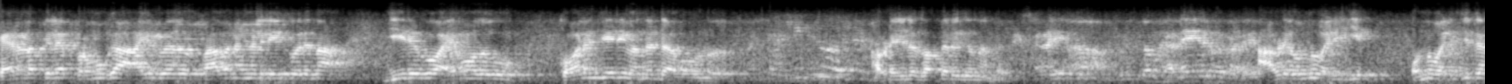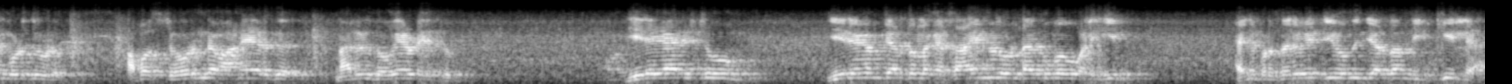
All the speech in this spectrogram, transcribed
കേരളത്തിലെ പ്രമുഖ ആയുർവേദ സ്ഥാപനങ്ങളിലേക്ക് വരുന്ന ജീരകവും അയമോദവും കോലഞ്ചേരി വന്നിട്ടാണ് പോകുന്നത്. അവിടെ ഇതിന്റെ കത്തെടുക്കുന്നുണ്ട്. അവിടെ ഒന്ന് വലിക്കും. ഒന്ന് വലിച്ചിട്ടും കൊടുത്തു വിടും. അപ്പൊ സ്റ്റോറിന്റെ വാണയർക്ക് നല്ലൊരു തുകയോടെ എത്തും? ജീരകാരിഷ്ടവും ജീരകം ചേർത്തുള്ള കഷായങ്ങൾ ഉണ്ടാക്കുമ്പോൾ വലിക്കും. അതിന് പ്രിസർവേറ്റീവ് ഒന്നും ചേർത്താൽ നിൽക്കില്ല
